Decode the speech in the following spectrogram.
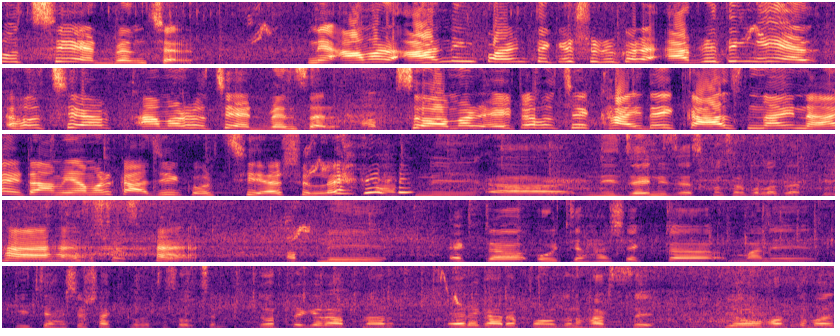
হচ্ছে অ্যাডভেঞ্চার মানে আমার আর্নিং পয়েন্ট থেকে শুরু করে এভরিথিং হচ্ছে আমার হচ্ছে অ্যাডভেঞ্চার সো আমার এটা হচ্ছে খাই দাই কাজ নাই না এটা আমি আমার কাজই করছি আসলে। আপনি নিজেই নিজে স্পন্সর বলা যায় হ্যাঁ হ্যাঁ হ্যাঁ। আপনি একটা ঐতিহাসিক একটা মানে ইতিহাসের সাক্ষী হতে চলছেন। ধরতে গেলে আপনার এর আগে আরও পনেরো জন হাঁটছে। কেউ হয়তো বা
